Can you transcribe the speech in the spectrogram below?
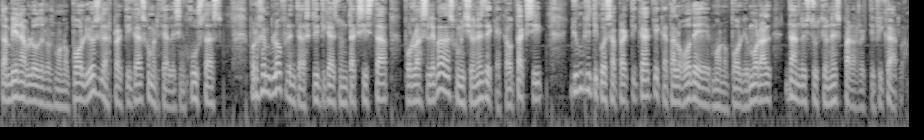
También habló de los monopolios y las prácticas comerciales injustas. Por ejemplo, frente a las críticas de un taxista por las elevadas comisiones de Cacao Taxi, y un criticó esa práctica que catalogó de monopolio moral, dando instrucciones para rectificarla.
